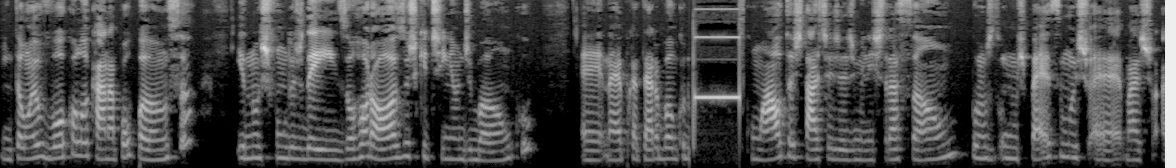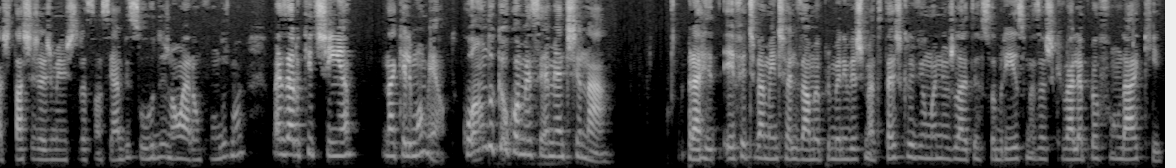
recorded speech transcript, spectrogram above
Então eu vou colocar na poupança e nos fundos DEIs horrorosos que tinham de banco. É, na época até era o banco do com altas taxas de administração, com uns, uns péssimos, é, mas as taxas de administração assim absurdas, não eram fundos, mas era o que tinha naquele momento. Quando que eu comecei a me atinar? Para efetivamente realizar o meu primeiro investimento. Até escrevi uma newsletter sobre isso, mas acho que vale aprofundar aqui.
